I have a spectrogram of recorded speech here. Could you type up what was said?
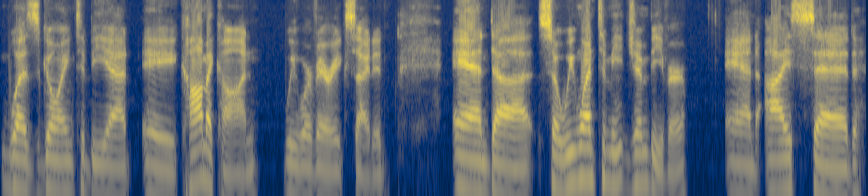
was going to be at a Comic Con, we were very excited. And uh, so we went to meet Jim Beaver, and I said,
